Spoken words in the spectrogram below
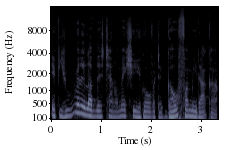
If you really love this channel, make sure you go over to gofundme.com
